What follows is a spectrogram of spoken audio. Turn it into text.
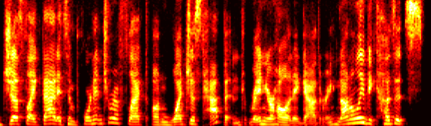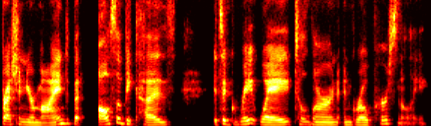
just like that, it's important to reflect on what just happened in your holiday gathering, not only because it's fresh in your mind, but also because it's a great way to learn and grow personally.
